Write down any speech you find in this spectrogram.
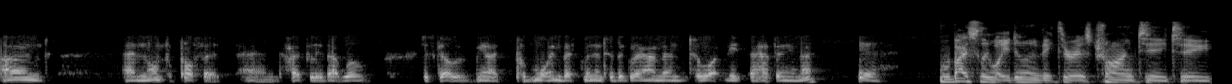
owned and non for profit, and hopefully that will just go, you know, put more investment into the ground and to what needs to happen. You know, yeah. Well, basically, what you're doing, Victor, is trying to to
